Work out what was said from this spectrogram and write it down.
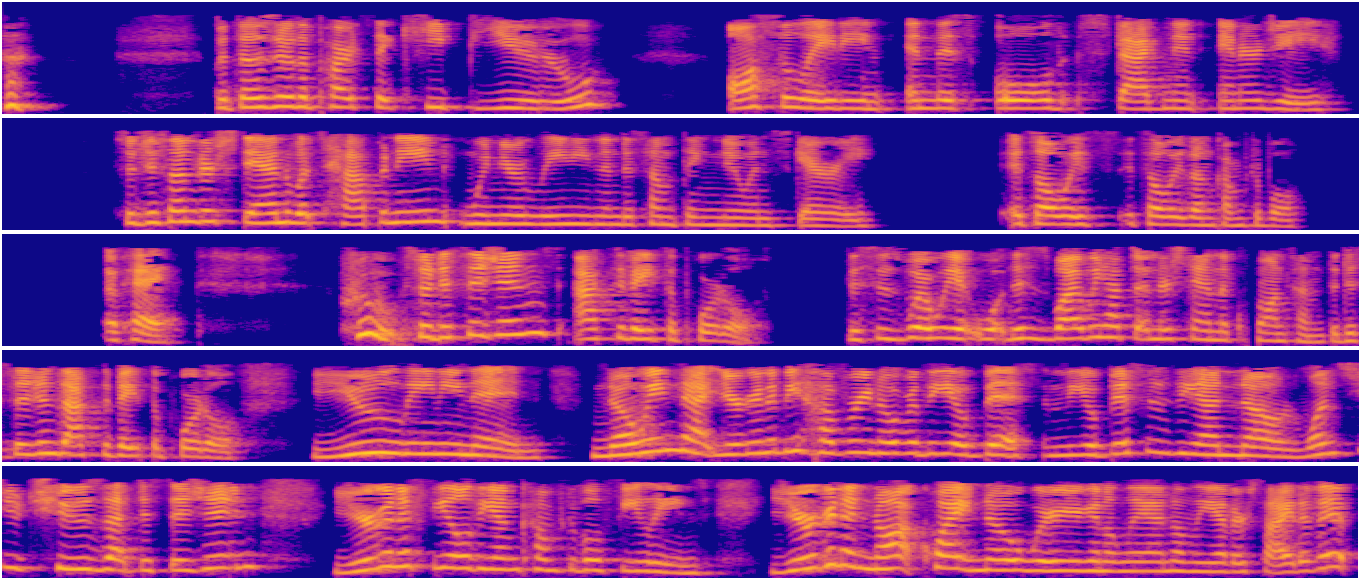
but those are the parts that keep you oscillating in this old stagnant energy. So just understand what's happening when you're leaning into something new and scary. It's always, it's always uncomfortable. Okay. Whew. So decisions activate the portal. This is where we, this is why we have to understand the quantum. The decisions activate the portal. You leaning in, knowing that you're going to be hovering over the abyss and the abyss is the unknown. Once you choose that decision, you're going to feel the uncomfortable feelings. You're going to not quite know where you're going to land on the other side of it.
